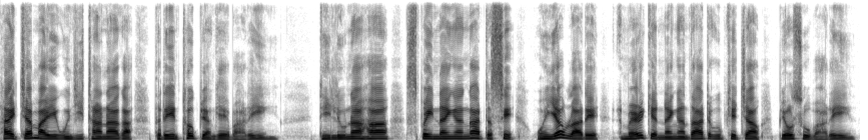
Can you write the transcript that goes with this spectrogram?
ထိုင်းကျန်းမာရေးဝန်ကြီးဌာနကသတင်းထုတ်ပြန်ခဲ့ပါတယ်။ဒီလူနာဟာစပိန်နိုင်ငံကတဆင့်ဝင်ရောက်လာတဲ့ American နိုင်ငံသားတဦးဖြစ်ကြောင်းပြောဆိုပါတယ်။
